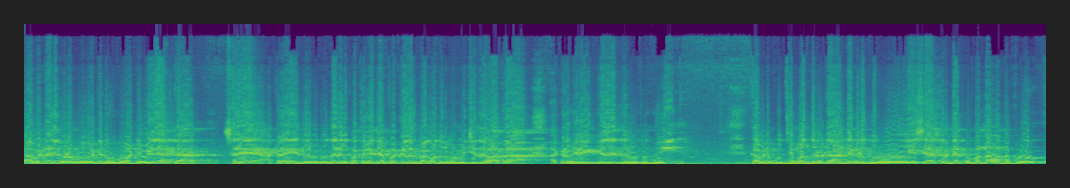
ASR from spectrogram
కాబట్టి అది కూడా పోగొట్టి నువ్వు పో అంటే వెళ్ళాక సరే అక్కడ ఏం జరుగుతుంది అనేది కొత్తగా చెప్పక్కర్లేదు. భగవంతుడు పంపించిన తర్వాత అక్కడ వేరే ఇంకేదో ఏం జరుగుతుంది? కాబట్టి బుద్ధిమంతుడుట అంటే అక్కడ గురువు ఏ శాస్త్రం నేర్పమన్నావు అన్నప్పుడు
